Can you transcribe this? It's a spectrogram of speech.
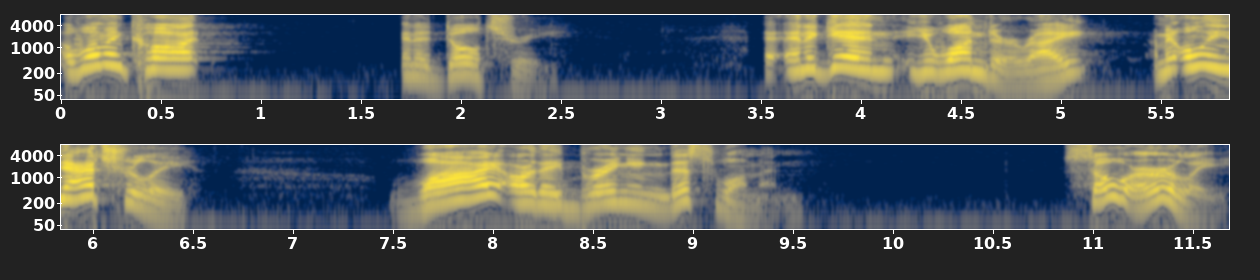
a woman caught in adultery. And again, you wonder, right? I mean, only naturally, why are they bringing this woman? so early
